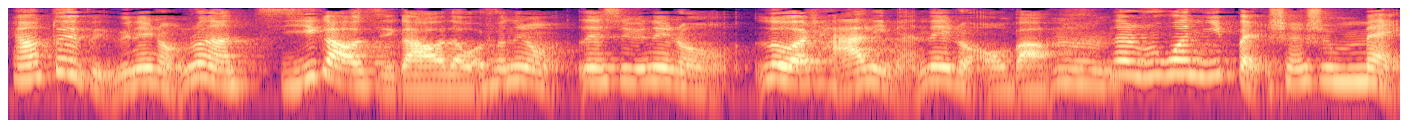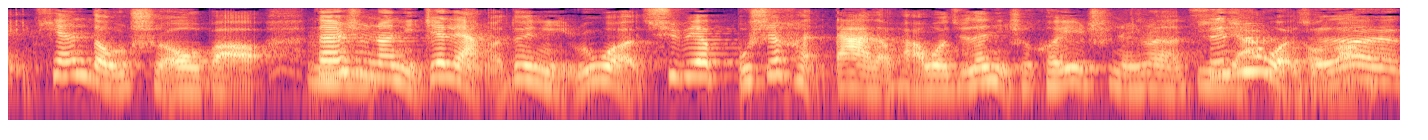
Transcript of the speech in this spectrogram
然后对比于那种热量极高极高的，我说那种类似于那种乐茶里面那种欧包，嗯，那如果你本身是每天都吃欧包，但是呢，你这两个对你如果区别不是很大的话，我觉得你是可以吃那热量。其实我觉得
